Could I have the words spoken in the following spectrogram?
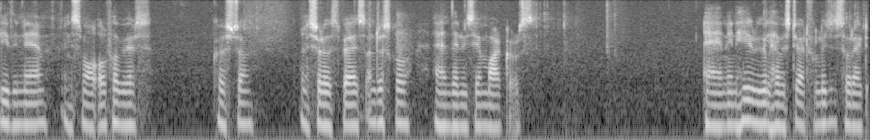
Give the name in small alphabets custom instead of space underscore and then we say markers. And in here we will have a stateful widget so write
